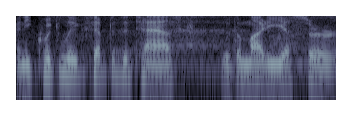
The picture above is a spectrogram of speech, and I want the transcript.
And he quickly accepted the task with a mighty yes, sir.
